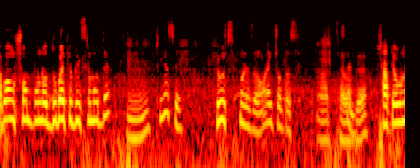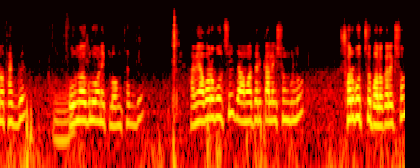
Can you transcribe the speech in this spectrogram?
এবং সম্পূর্ণ দুবাই ফেব্রিক্সের মধ্যে। হুম, ঠিক আছে? হিউজ মডেল অনেক চলতেছে। আচ্ছা ওকে সাথে ওড়না থাকবে। ওড়নাগুলো অনেক লং থাকবে। আমি আবারও বলছি যে আমাদের কালেকশনগুলো সর্বোচ্চ ভালো কালেকশন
